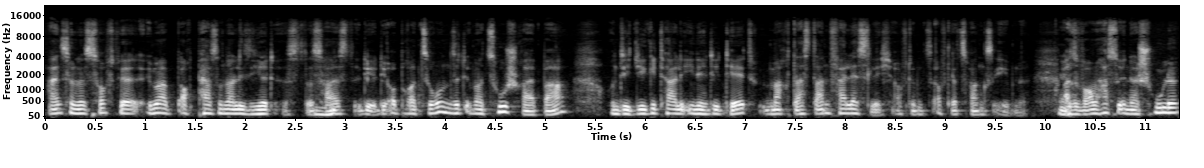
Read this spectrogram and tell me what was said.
einzelne Software immer auch personalisiert ist. Das mhm. heißt, die, die Operationen sind immer zuschreibbar und die digitale Identität macht das dann verlässlich auf, dem, auf der Zwangsebene. Ja. Also warum hast du in der Schule,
